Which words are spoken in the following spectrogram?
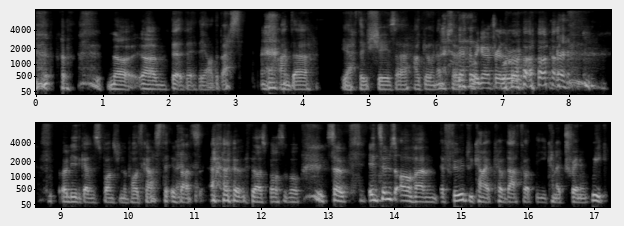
no, um, they, they, they are the best, and uh, yeah, those shares uh, are going up. So they're going through the roof. I need to get a sponsor from the podcast if that's if that's possible. So, in terms of um, the food, we kind of covered that throughout the kind of training week.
